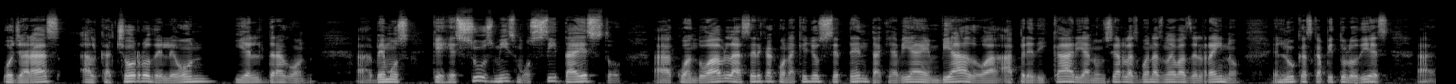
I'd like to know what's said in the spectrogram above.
hollarás al cachorro del león y el dragón. Ah, vemos que Jesús mismo cita esto ah, cuando habla acerca con aquellos setenta que había enviado a, predicar y anunciar las buenas nuevas del reino. En Lucas capítulo 10, ah,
